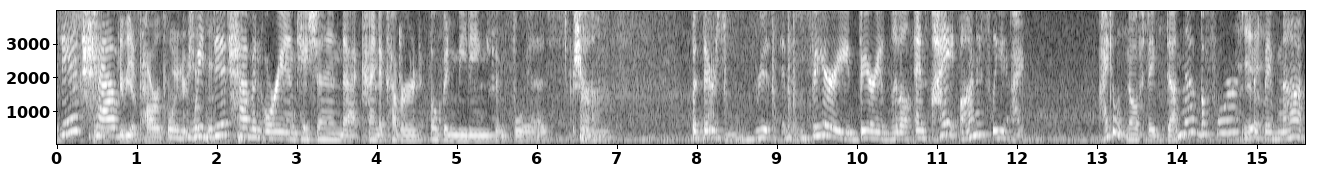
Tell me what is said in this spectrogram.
did have Give you a PowerPoint or something. we did have an orientation that kind of covered open meetings and FOIAs. Sure. but there's re- very very little, and I honestly I. I don't know if they've done that before because Yeah. they've not.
